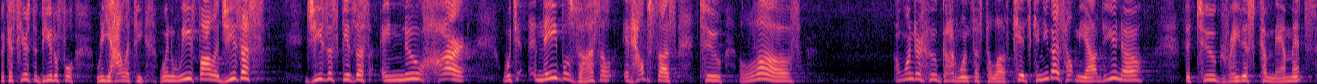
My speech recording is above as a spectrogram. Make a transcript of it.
Because here's the beautiful reality when we follow Jesus, Jesus gives us a new heart, which enables us, it helps us to love. I wonder who God wants us to love. Kids, can you guys help me out? Do you know the two greatest commandments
